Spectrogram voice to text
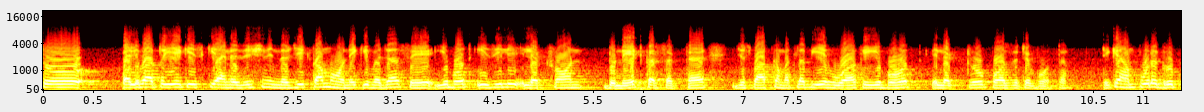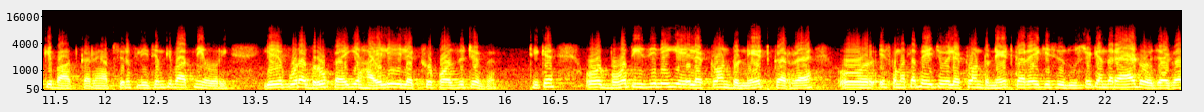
तो पहली बात तो ये कि इसकी आयनाइजेशन एनर्जी कम होने की वजह से ये बहुत इजीली इलेक्ट्रॉन डोनेट कर सकता है, जिस बात का मतलब ये हुआ कि ये बहुत इलेक्ट्रो पॉजिटिव होता है। ठीक है, हम पूरे ग्रुप की बात कर रहे हैं, अब सिर्फ़ लिथियम की बात नहीं हो रही। ये जो पूरा ग्रुप है, ये हाईली इलेक्ट्रो पॉजिटिव है, ठीक है? और बहुत इजीली ये इलेक्ट्रॉन डोनेट कर रहा है, और इसका मतलब ये जो इलेक्ट्रॉन डोनेट कर रहा है किसी दूसरे के अंदर ऐड हो जाएगा,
